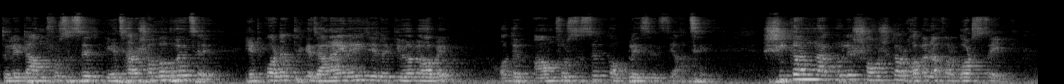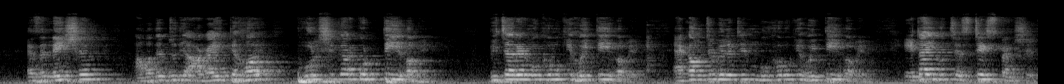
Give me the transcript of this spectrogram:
তাহলে এটা আর্ম ফোর্সেসের ইয়ে ছাড়া সম্ভব হয়েছে? হেডকোয়ার্টার থেকে জানাই নাই যে এটা কীভাবে হবে। অতএব আর্ম ফোর্সেসের কমপ্লেসেন্সি আছে। স্বীকার না করলে সংস্কার হবে না for God's sake as a nation আমাদের যদি আগাইতে হয়, ভুল স্বীকার করতেই হবে। বিচারের মুখোমুখি হইতেই হবে। অ্যাকাউন্টেবিলিটির মুখোমুখি হইতেই হবে। এটাই হচ্ছে স্টেটসম্যানশিপ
